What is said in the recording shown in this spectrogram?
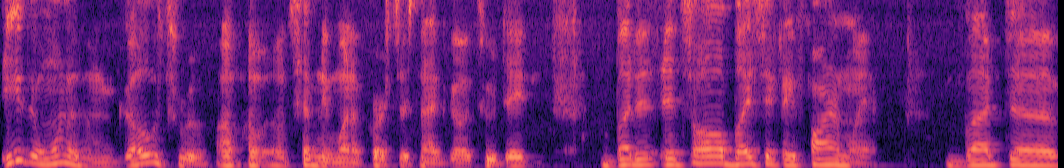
Either one of them go through. Oh, oh, 71, of course, does not go through Dayton, but it, it's all basically farmland. But uh,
